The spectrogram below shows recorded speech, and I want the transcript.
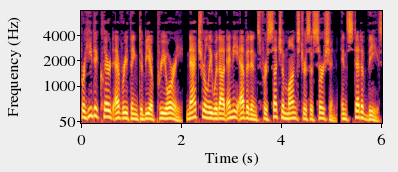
For he declared everything to be a priori, naturally without any evidence for such a monstrous assertion. Instead of these,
